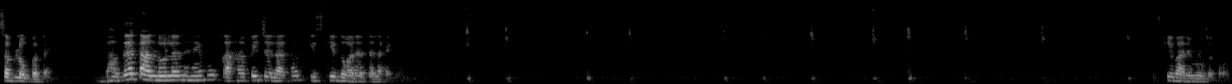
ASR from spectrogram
सब लोग बताएँ। भगत आंदोलन है, वो कहाँ पे चला था और किसके द्वारा चलाया गया? इसके बारे में बताओ।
